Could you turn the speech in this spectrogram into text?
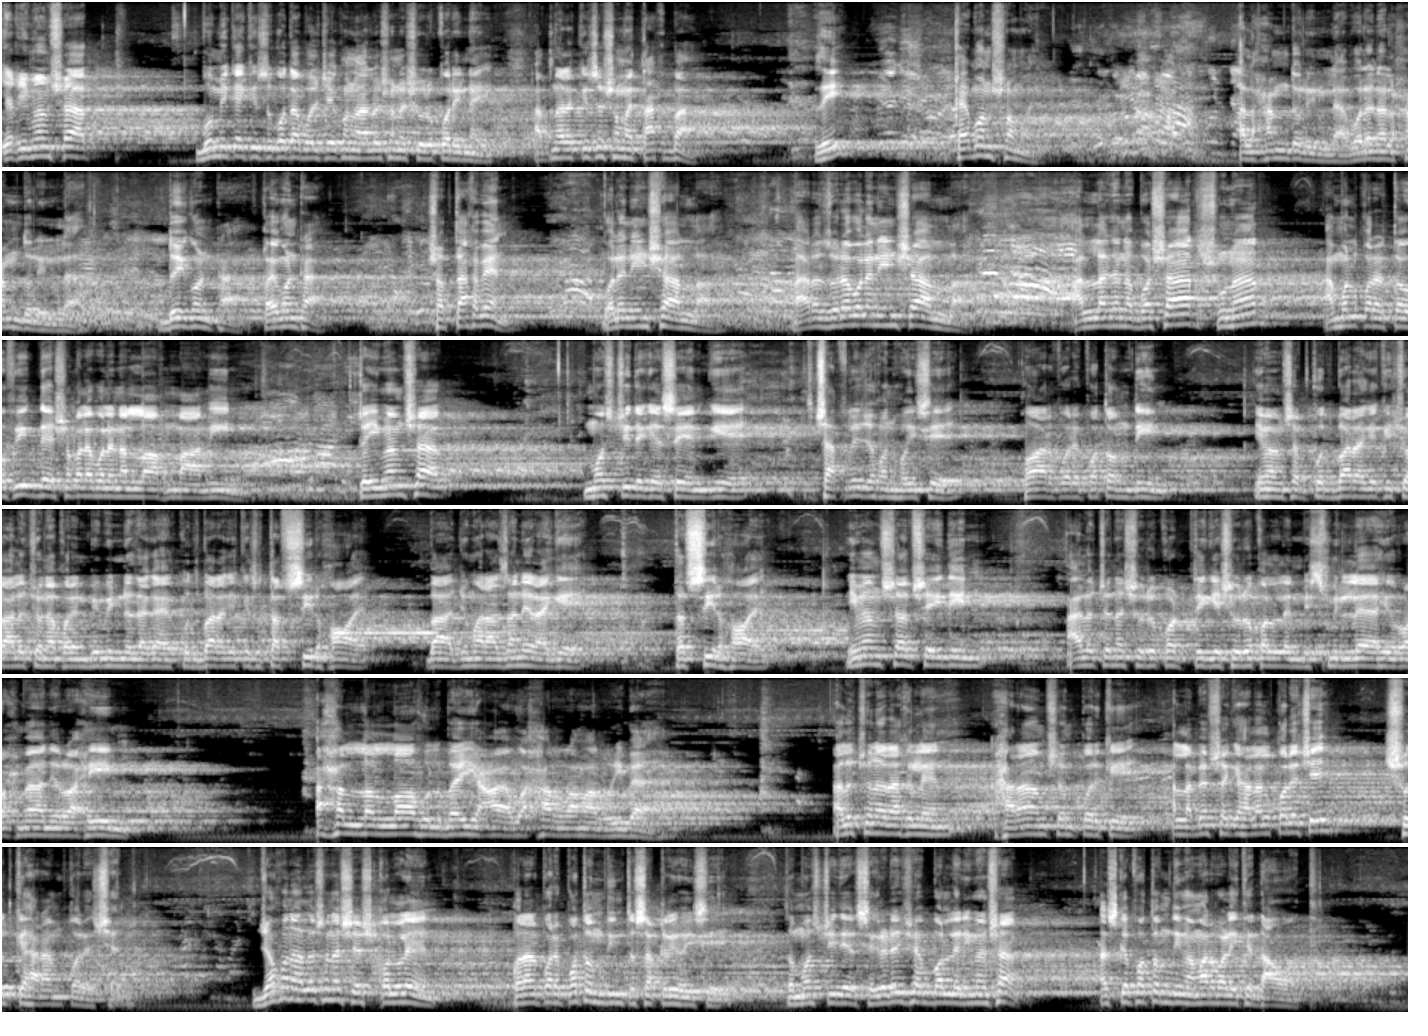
এক ইমাম সাহেব ভূমিকায় কিছু কথা বলছে, এখন আলোচনা শুরু করি নাই। আপনারা কিছু সময় থাকবা। জি? কেমন সময়? আলহামদুলিল্লাহ, বলেন আলহামদুলিল্লাহ। দুই ঘণ্টা, কয় ঘণ্টা? সব থাকবেন বলেন ইনশা আল্লাহ আরও জোরে বলেন ইনশা আল্লাহ আল্লাহ যেন বসার, শোনার, আমল করার তৌফিক দেয়। সকালে বলেন আল্লাহ আমিন। তো ইমাম সাহেব মসজিদে গেছেন, গিয়ে চাকরি যখন হয়েছে হওয়ার পরে প্রথম দিন ইমাম সাহেব কুদবার আগে কিছু আলোচনা করেন। বিভিন্ন জায়গায় কুদবার আগে কিছু তাফসির হয় বা জুমার আজানের আগে তাফসির হয়। ইমাম সাহেব সেই দিন আলোচনা শুরু করতে গিয়ে শুরু করলেন বিসমিল্লাহ রহমান রাহিম। আলোচনা রাখলেন, হারাম সম্পর্কে আল্লাহ ব্যবসাকে হালাল করেছে, সুদকে হারাম করেছেন যখন আলোচনা শেষ করলেন, করার পরে প্রথম দিন তো চাকরি হয়েছে তো মসজিদের সেক্রেটারি সাহেব বললেন, ইমাম সাহেব, আজকে প্রথম দিন আমার বাড়িতে দাওয়াত।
